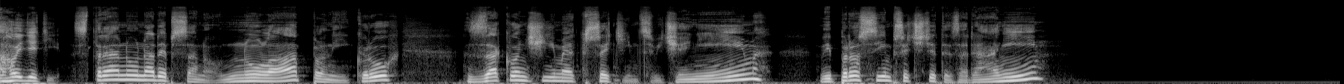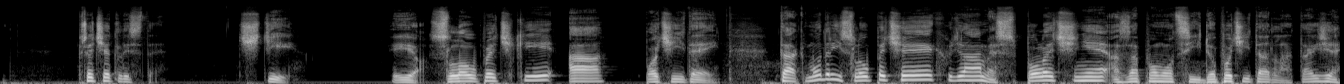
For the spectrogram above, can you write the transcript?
Ahoj děti, stranu nadepsanou 0, plný kruh, zakončíme třetím cvičením. Vy prosím přečtěte zadání. Přečetli jste čti, jo, sloupečky a počítej. Tak, modrý sloupeček uděláme společně a za pomocí do počítadla. Takže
